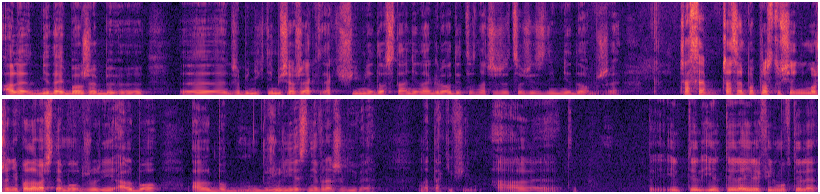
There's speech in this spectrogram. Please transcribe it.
Ale nie daj Boże, by, e, żeby nikt nie myślał, że jak jakiś film nie dostanie nagrody, to znaczy, że coś jest z nim niedobrze. Czasem, czasem po prostu się może nie podobać temu jury, albo, albo jury jest niewrażliwe na taki film. Ale to, i, ty, i tyle, ile filmów, tyle,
